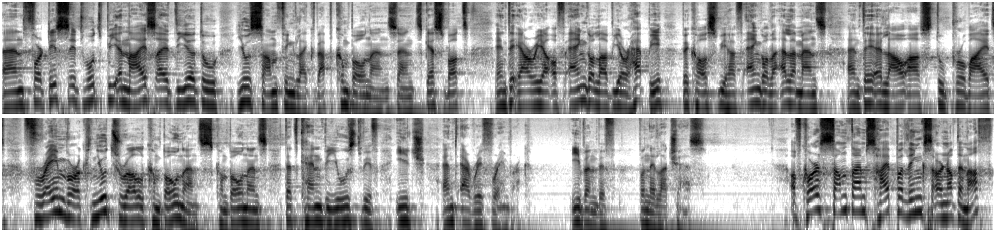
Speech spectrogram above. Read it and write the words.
And for this, it would be a nice idea to use something like web components. And guess what? In the area of Angular, we are happy because we have Angular elements and they allow us to provide framework neutral components, components that can be used with each and every framework, even with vanilla JS. Of course, sometimes hyperlinks are not enough.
